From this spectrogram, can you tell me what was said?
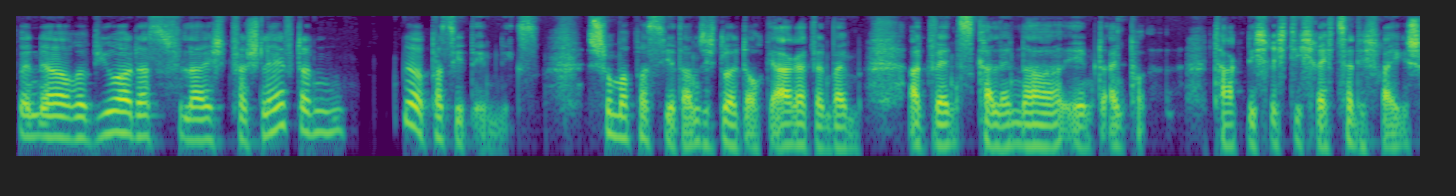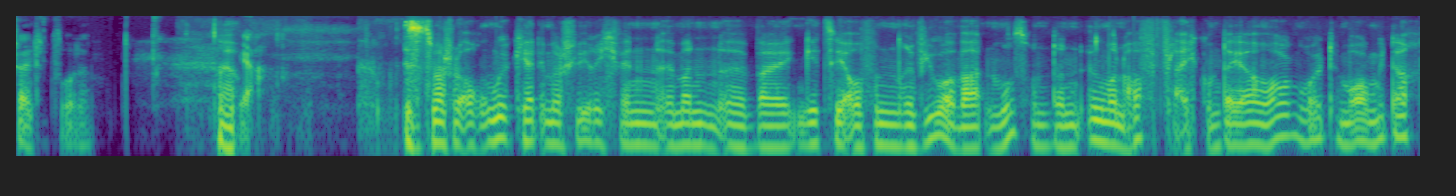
wenn der Reviewer das vielleicht verschläft, dann ja, passiert eben nichts. Ist schon mal passiert. Da haben sich Leute auch geärgert, wenn beim Adventskalender eben ein Tag nicht richtig rechtzeitig freigeschaltet wurde. Ja. ja. Ist es zum Beispiel auch umgekehrt immer schwierig, wenn äh, man äh, bei GC auf einen Reviewer warten muss und dann irgendwann hofft, vielleicht kommt er ja morgen, heute, morgen Mittag.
